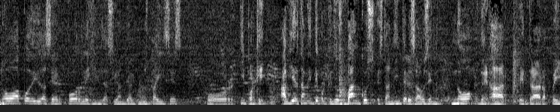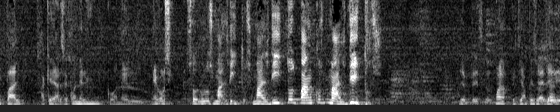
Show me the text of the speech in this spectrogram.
no ha podido hacer por legislación de algunos países por, y porque abiertamente porque los bancos están interesados en no dejar entrar a PayPal a quedarse con el, con el negocio. Son unos malditos, malditos bancos malditos. Ya empezó. Bueno, pues ya empezó, Ya ya sí,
